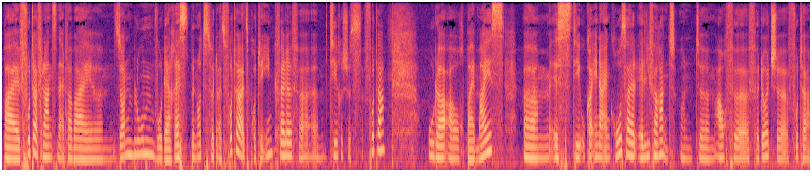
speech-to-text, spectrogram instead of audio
Bei Futterpflanzen, etwa bei ähm, Sonnenblumen, wo der Rest benutzt wird als Futter, als Proteinquelle für ähm, tierisches Futter, oder auch bei Mais ähm, ist die Ukraine ein großer Lieferant und ähm, auch für, für deutsche Futter.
